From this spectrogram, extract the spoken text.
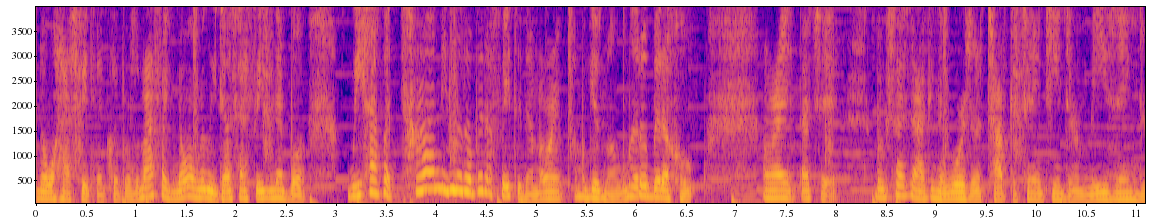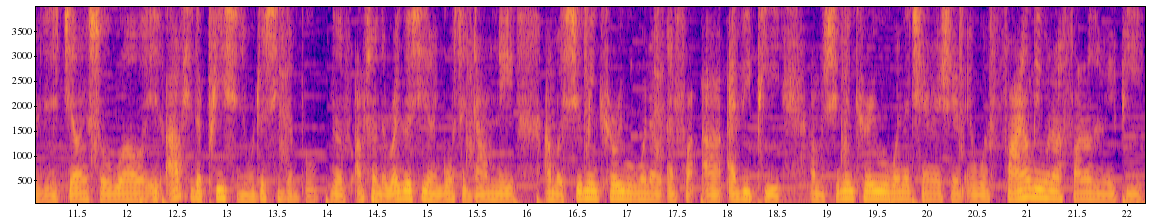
no one has faith in the Clippers. As a matter of fact, no one really does have faith in them, but we have a tiny little bit of faith in them. All right, I'm gonna give them a little bit of hope. All right, that's it. But besides that, I think the Warriors are a top contending team. They're amazing. They're just gelling so well. It's obviously the preseason. We're just seeing the, the I'm saying the regular season going to dominate. I'm assuming Curry will win a uh, MVP. I'm assuming Curry will win the championship and will finally win a Finals MVP.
